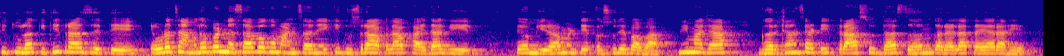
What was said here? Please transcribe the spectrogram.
ती तुला किती त्रास देते? एवढं चांगलं पण नसावं ग माणसाने की दुसरा आपला फायदा घेईल. तेव्हा मीरा म्हणते असू दे बाबा. मी माझ्या घरच्यांसाठी त्राससुद्धा सहन करायला तयार आहे.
